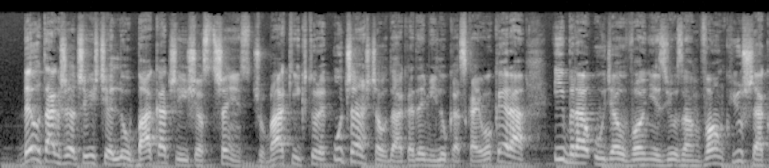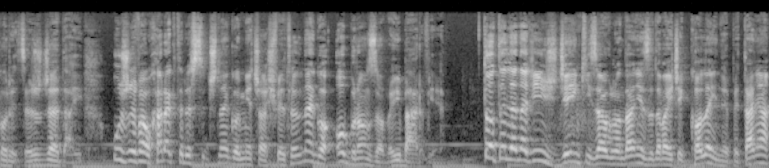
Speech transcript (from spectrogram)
Był także oczywiście Lubaka, czyli siostrzeniec Czubaki, który uczęszczał do Akademii Luka Skywalkera i brał udział w wojnie z Yuzan Wong już jako rycerz Jedi. Używał charakterystycznego miecza świetlnego o brązowej barwie. To tyle na dziś, dzięki za oglądanie, zadawajcie kolejne pytania,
